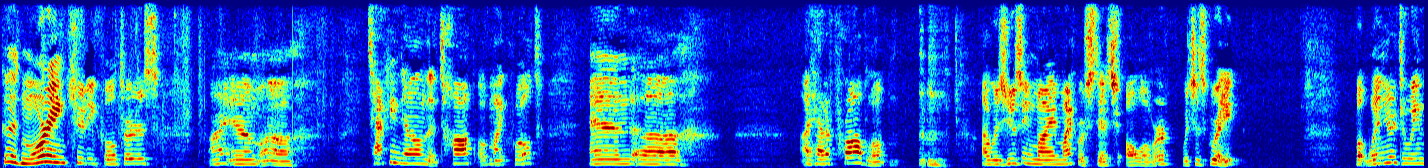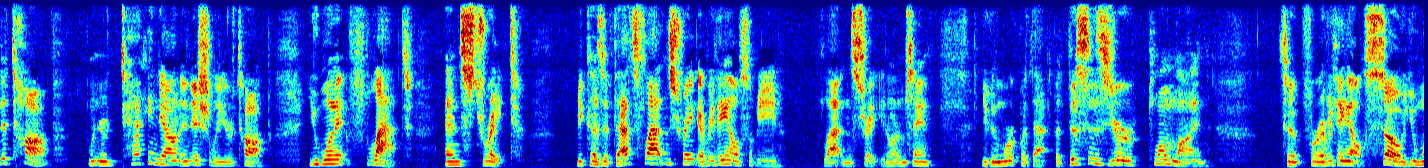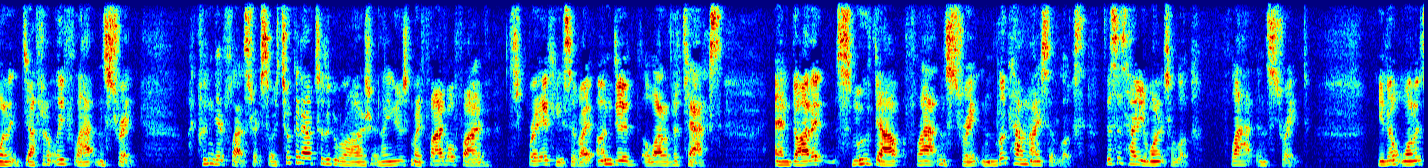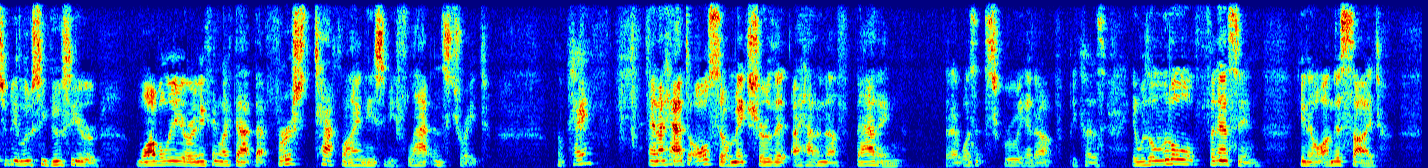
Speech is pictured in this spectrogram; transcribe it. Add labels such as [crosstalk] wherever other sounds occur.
Good morning, cutie quilters. I am uh, tacking down the top of my quilt and uh, I had a problem. [clears throat] I was using my micro stitch all over, which is great. But when you're doing the top, when you're tacking down initially your top, you want it flat and straight. Because if that's flat and straight, everything else will be flat and straight. You know what I'm saying? You can work with that. But this is your plumb line to for everything else. So you want it definitely flat and straight. I couldn't get flat straight. So I took it out to the garage and I used my 505 spray adhesive. I undid a lot of the tacks and got it smoothed out, flat and straight. And look how nice it looks. This is how you want it to look, flat and straight. You don't want it to be loosey-goosey or wobbly or anything like that. That first tack line needs to be flat and straight. Okay? And I had to also make sure that I had enough batting, that I wasn't screwing it up because it was a little finessing, you know, on this side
